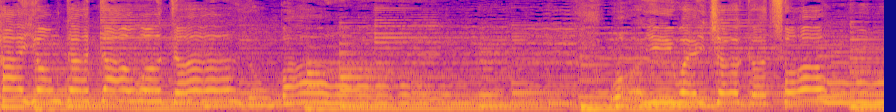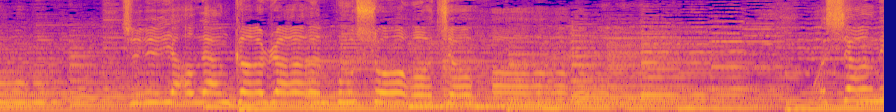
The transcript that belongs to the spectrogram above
还用得到我的拥抱。我以为这个错误，只要两个人不说就好。我想你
